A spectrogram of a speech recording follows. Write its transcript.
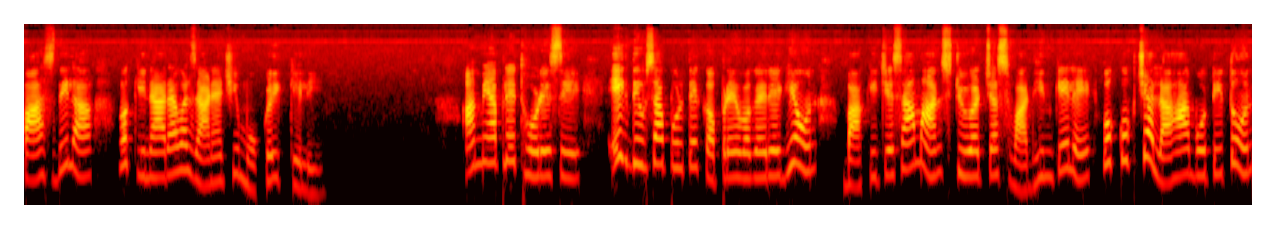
पास दिला व किनाऱ्यावर जाण्याची मोकळीक केली. आम्ही आपले थोडेसे एक दिवसापुरते कपडे वगैरे घेऊन बाकीचे सामान स्ट्युअर्टच्या स्वाधीन केले व कुकच्या लहान बोटीतून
